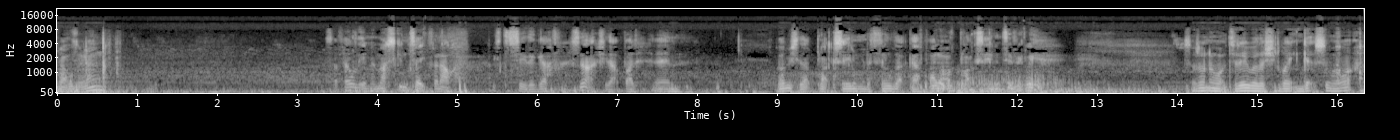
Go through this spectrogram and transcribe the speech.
Rattles around. So I've held it in my masking tape for now, just to see the gap. It's not actually that bad. Um, obviously that black sealant would have filled that gap. I don't have black sealant typically. So I don't know what to do, whether I should wait and get some or what.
